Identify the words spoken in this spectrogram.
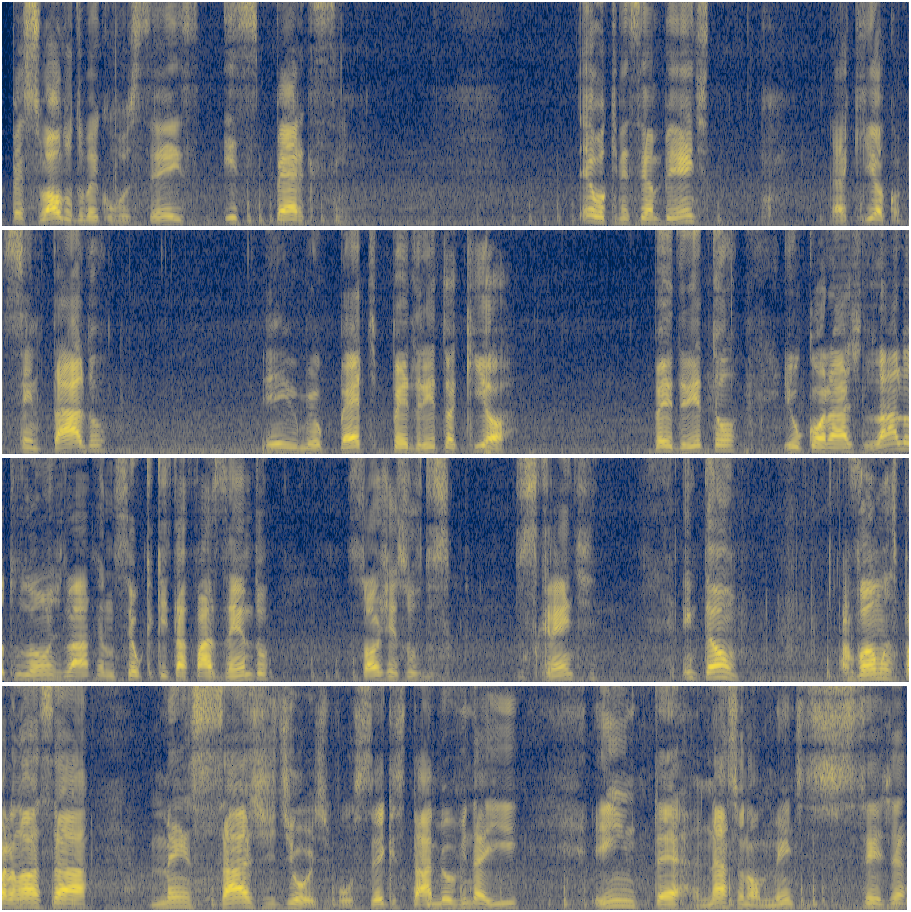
pessoal, tudo bem com vocês? Espero que sim. Eu aqui nesse ambiente, aqui ó, sentado, e o meu pet Pedrito aqui ó. Pedrito e o Coragem lá do outro longe lá, que eu não sei o que, que está fazendo, só Jesus dos, dos crentes. Então, vamos para a nossa mensagem de hoje. Você que está me ouvindo aí internacionalmente, seja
